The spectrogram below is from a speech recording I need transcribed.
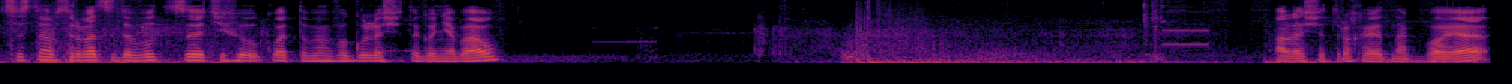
system obserwacji dowódcy, cichy układ, to bym w ogóle się tego nie bał. Ale się trochę jednak boję.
